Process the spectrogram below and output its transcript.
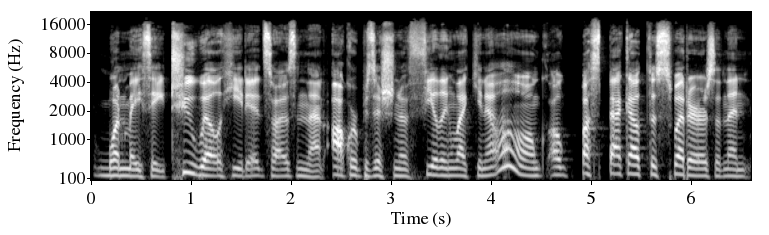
One may say too well heated, so I was in that awkward position of feeling like, you know, oh, I'll, I'll bust back out the sweaters and then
